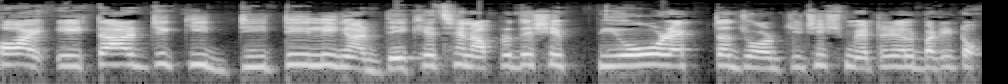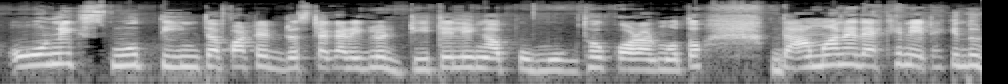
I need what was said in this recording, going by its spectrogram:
হয়, এটার যে কি ডিটেইলিং আর দেখেছেন আপনাদের সেই পিওর একটা জর্জিটিস ম্যাটেরিয়াল বাট এটা অনেক স্মুথ তিনটা পার্টের ড্রেসটা আর এগুলো ডিটেলিং আপু মুগ্ধ করার মতো। দামানে দেখেন, এটা কিন্তু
